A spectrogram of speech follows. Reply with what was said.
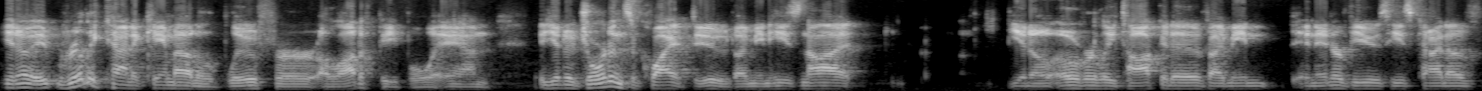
You know, it really kind of came out of the blue for a lot of people, and you know, Jordan's a quiet dude. I mean, he's not you know overly talkative. I mean, in interviews, he's kind of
